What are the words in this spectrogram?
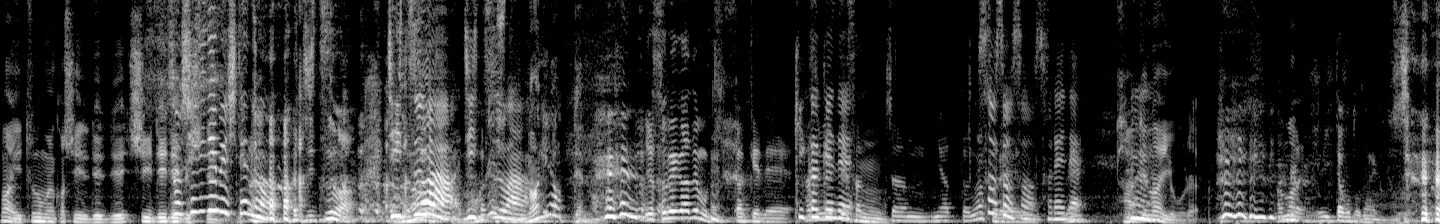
まあいつの間にか CD で CD デビュそうー CD して。デビューしてんの。実は。実は実は。何やってんの？いやそれがでもきっかけで。きっかけで。さっちゃんに会ったのはそうそうそうそれで。聞いてないよ俺、あんまり行ったことないかもしれな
